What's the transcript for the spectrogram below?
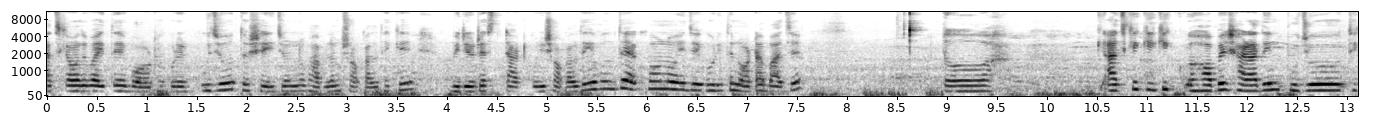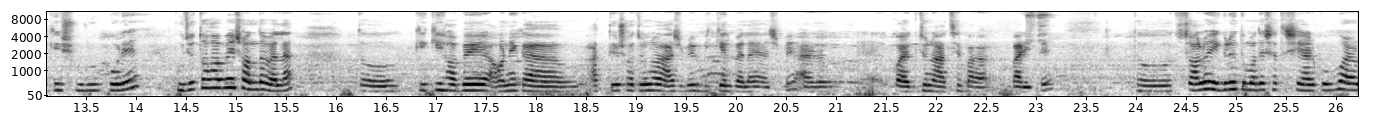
আজকে আমাদের বাড়িতে বড় ঠাকুরের পুজো, তো সেই জন্য ভাবলাম সকাল থেকে ভিডিওটা স্টার্ট করি। সকাল থেকে বলতে এখন ওই যে ঘড়িতে নটা বাজে। তো আজকে কি কি হবে সারাদিন পুজো থেকে শুরু করে, পুজো তো হবে সন্ধ্যাবেলা, তো কি কি হবে অনেক আত্মীয় স্বজনও আসবে, বিকেল বেলায় আসবে, আর কয়েকজন আছে বাড়িতে। তো চলো এগুলো তোমাদের সাথে শেয়ার করব, আর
